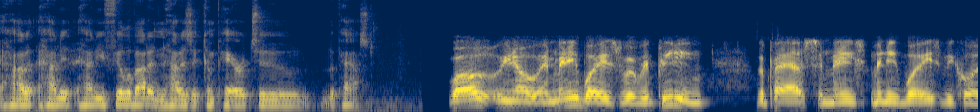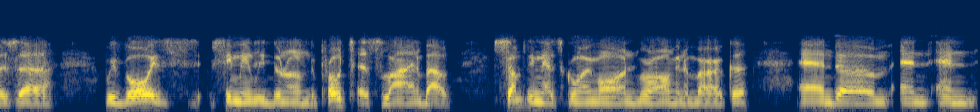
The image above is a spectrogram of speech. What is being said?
how do, how do how do you feel about it, and how does it compare to the past? Well, you know, in many ways, we're repeating the past in many many ways because uh, we've always seemingly been on the protest line about something that's going on wrong in America, and um, and and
